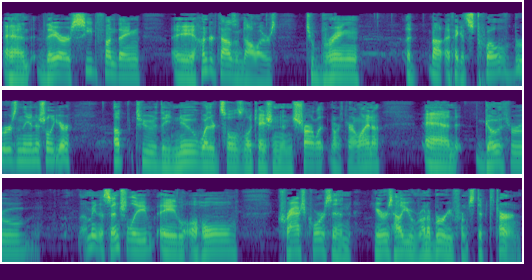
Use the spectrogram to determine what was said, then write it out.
and they are seed funding a hundred thousand dollars to bring about I think it's 12 brewers in the initial year up to the new Weathered Souls location in Charlotte, North Carolina, and go through I mean, essentially a, a whole crash course in here's how you run a brewery from step to turn.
